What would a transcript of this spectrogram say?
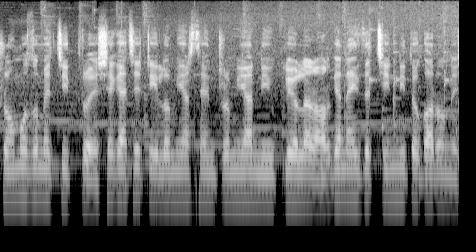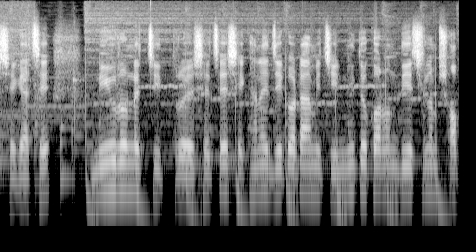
ক্রোমোজোমের চিত্র এসে গেছে টেলোমিয়ার সেন্ট্রোমিয়ার নিউক্লিওলার অর্গানাইজার চিহ্নিতকরণ এসে গেছে নিউরনের চিত্র এসেছে। সেখানে যে কটা আমি চিহ্নিতকরণ দিয়েছিলাম, সব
